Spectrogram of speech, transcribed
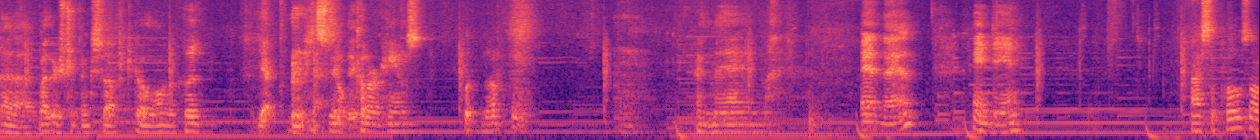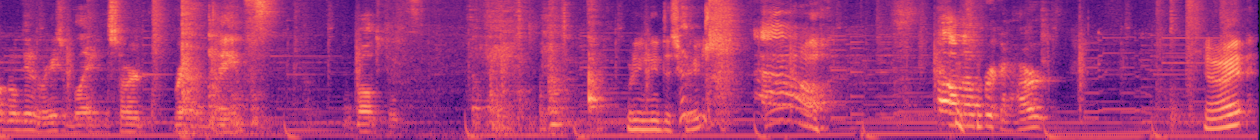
uh, weather stripping stuff to go along with it. Yep. Just don't cut our hands putting it up. And then, And then and then, I suppose I'll go get a razor blade and start ripping blades. Multiple. What do you need to scrape? Ow! Oh, oh that freaking hurt. You alright?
